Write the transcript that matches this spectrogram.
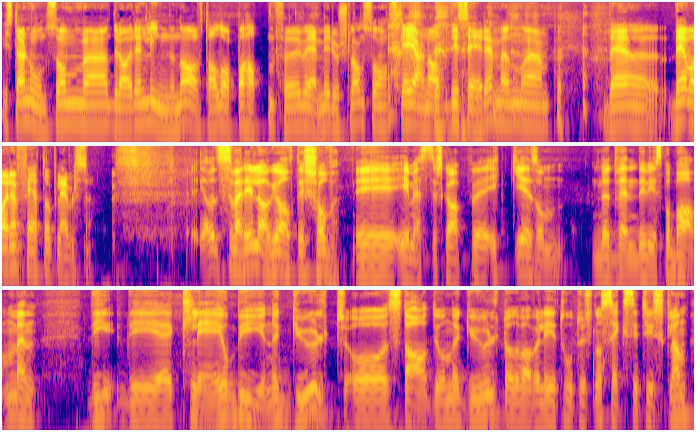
Hvis det er noen som uh, drar en lignende avtale opp av hatten før VM i Russland, så skal jeg gjerne abdisere, men uh, det, det var en fet opplevelse ja, Sverige lager jo alltid show i, i mesterskap. Ikke sånn nødvendigvis på banen, men de, de kler jo byene gult og stadionene gult, og det var vel i 2006 i Tyskland.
